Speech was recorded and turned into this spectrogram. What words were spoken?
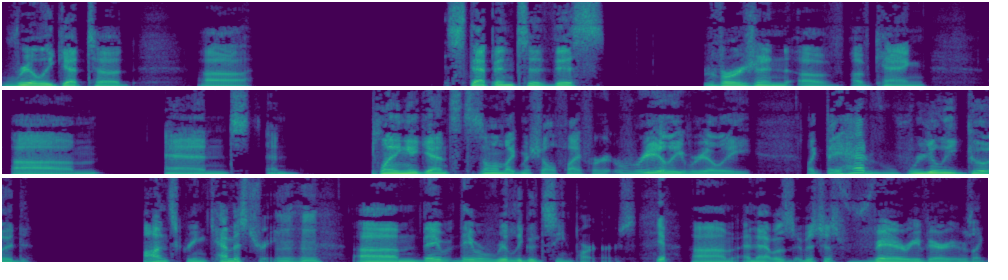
really get to uh step into this version of of Kang um and and playing against someone like Michelle Pfeiffer it really really like they had really good on-screen chemistry. Mm-hmm. Um, they they were really good scene partners. Yep. Um, and that was it was just very very it was like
